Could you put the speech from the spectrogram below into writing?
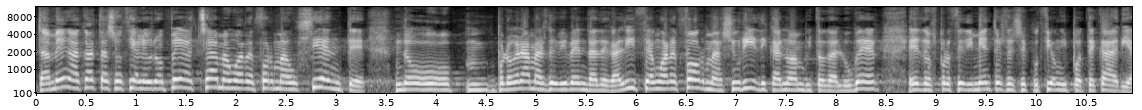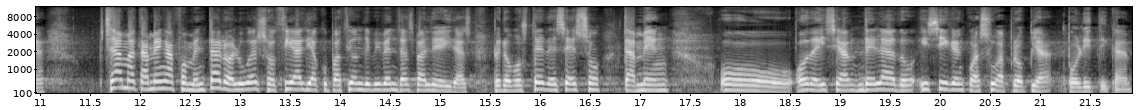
Tamén a Carta Social Europea chama unha reforma ausente do mm, programas de vivenda de Galicia, unha reforma xurídica no ámbito do aluguer e dos procedimentos de execución hipotecaria. Chama tamén a fomentar o aluguer social e a ocupación de vivendas baleiras, pero vostedes eso tamén o, o deixan de lado e siguen coa súa propia política.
